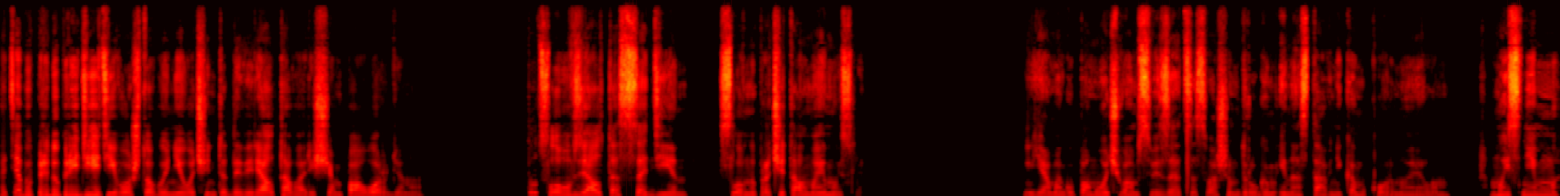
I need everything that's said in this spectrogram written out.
хотя бы предупредить его, чтобы не очень-то доверял товарищам по ордену. Тут слово взял Тассадин, словно прочитал мои мысли. «Я могу помочь вам связаться с вашим другом и наставником Корнуэлом. Мы с ним...»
